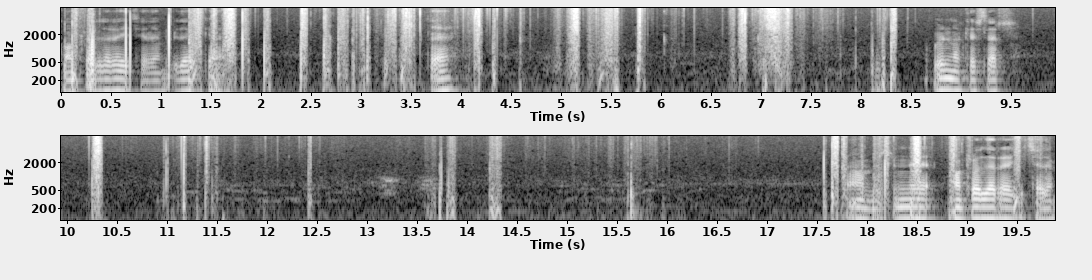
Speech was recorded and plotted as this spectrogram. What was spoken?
Kontrollere geçelim. Bir dakika. De. Buyurun arkadaşlar. Tamamdır. Şimdi kontrollere geçelim.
